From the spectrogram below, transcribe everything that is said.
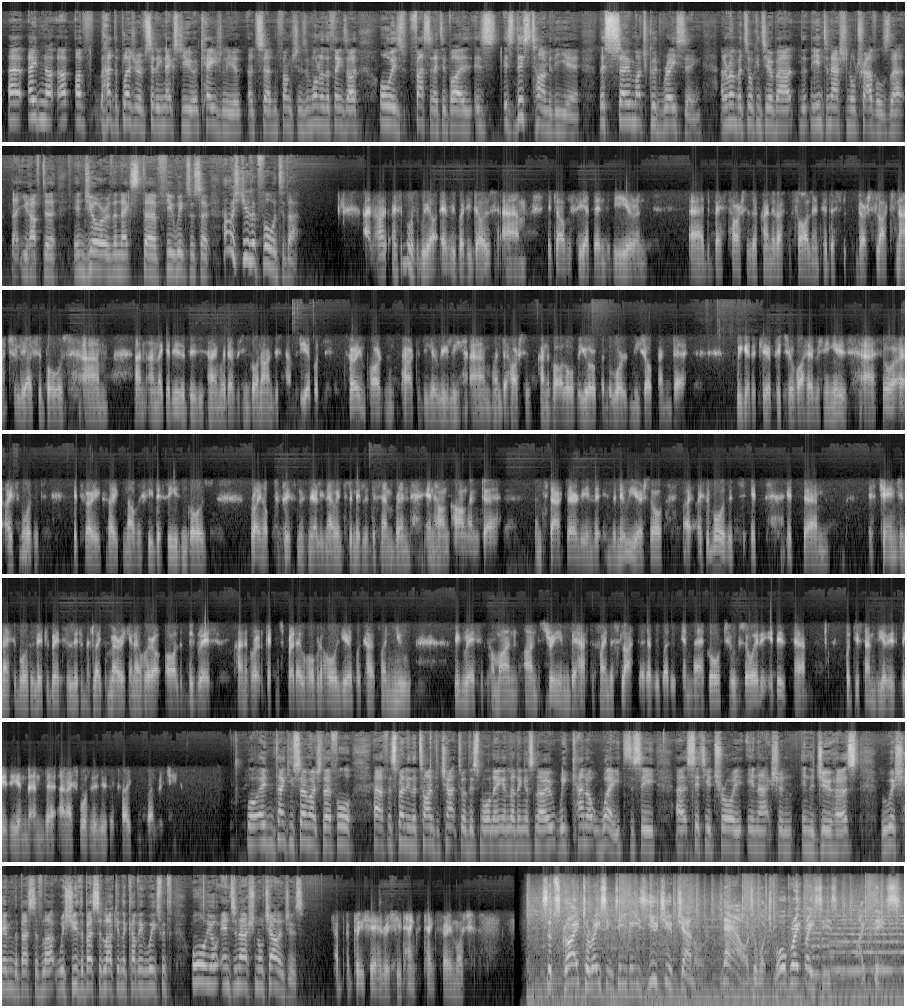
Uh, Aidan, uh, I've had the pleasure of sitting next to you occasionally at, at, certain functions, and one of the things I'm always fascinated by is, is this time of the year. There's so much good racing. And I remember talking to you about the, the international travels that, that you have to endure over the next uh, few weeks or so. How much do you look forward to that? And I, I suppose we are, everybody does. Um, it's obviously at the end of the year, and uh, the best horses are kind of have to fall into the, their slots naturally, I suppose. Um, and, and like it is a busy time with everything going on this time of the year, but it's a very important part of the year really, um, when the horses kind of all over Europe and the world meet up and uh, we get a clear picture of what everything is. Uh, so I, I suppose it's it's very exciting. Obviously, the season goes right up to Christmas nearly now into the middle of December in, in Hong Kong and uh, and starts early in the in the new year. So I, I suppose it's it's it's um, it's changing. I suppose a little bit. It's a little bit like America now, where all the big races kind of are getting spread out over the whole year because when new big races come on on stream, they have to find a slot that everybody can uh, go to. So it, it is, um, but this time of year is busy, and and uh, and I suppose it is exciting as well, Richie. Well, Aidan, thank you so much, therefore, uh, for spending the time to chat to us this morning and letting us know. We cannot wait to see uh, City of Troy in action in the Dewhurst. We wish him the best of luck. Wish you the best of luck in the coming weeks with all your international challenges. I appreciate it, Richie. Thanks, thanks very much. Subscribe to Racing TV's YouTube channel now to watch more great races like this.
